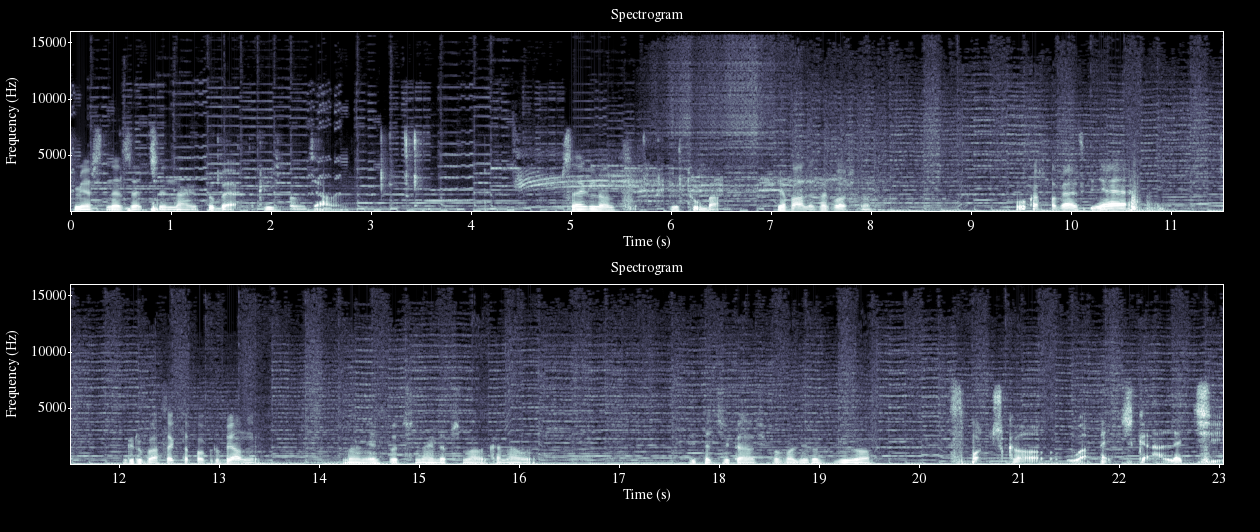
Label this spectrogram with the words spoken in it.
śmieszne rzeczy na YouTube, jak kiedyś powiedziałem. Przegląd YouTube'a. Ja walę za głośno. Łukasz Fabiański, nie! Grubasek to pogrubiony. No niezbyt czy najlepsze małe kanały. Widać, że kanał się powoli rozwiło. Spoczko, łapeczka leci.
